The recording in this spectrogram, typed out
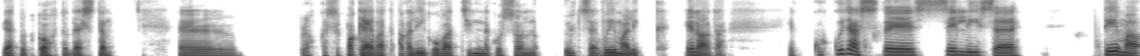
teatud kohtadest noh, kas pagevad, aga liiguvad sinna, kus on üldse võimalik elada. et kuidas te sellise teema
